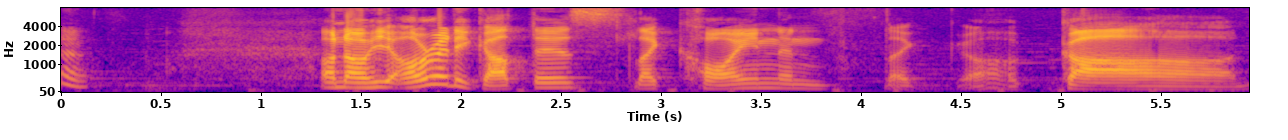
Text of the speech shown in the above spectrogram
oh no, he already got this like coin and like oh god.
